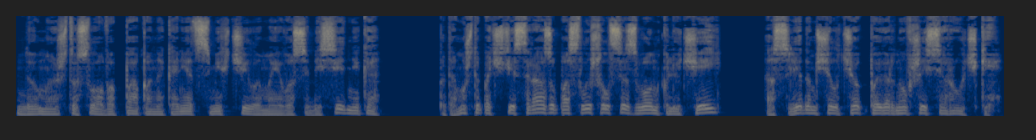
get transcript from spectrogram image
Думаю, что слово «папа» наконец смягчило моего собеседника, потому что почти сразу послышался звон ключей, а следом щелчок повернувшейся ручки.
